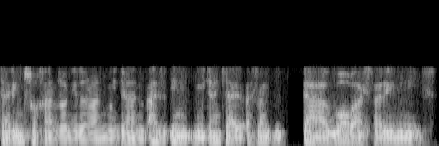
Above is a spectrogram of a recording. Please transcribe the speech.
در این سخنرانی دارن میگن از این میگن که اصلا دعوا بر سر این نیست.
